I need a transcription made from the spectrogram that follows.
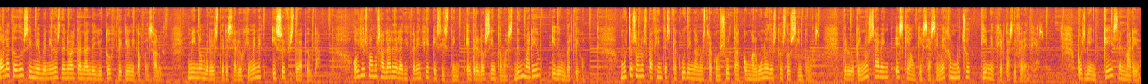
Hola a todos y bienvenidos de nuevo al canal de YouTube de Clínica Fuensalud. Mi nombre es Teresa Leo Jiménez y soy fisioterapeuta. Hoy os vamos a hablar de la diferencia que existen entre los síntomas de un mareo y de un vértigo. Muchos son los pacientes que acuden a nuestra consulta con alguno de estos dos síntomas, pero lo que no saben es que aunque se asemejan mucho, tienen ciertas diferencias. Pues bien, ¿qué es el mareo?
